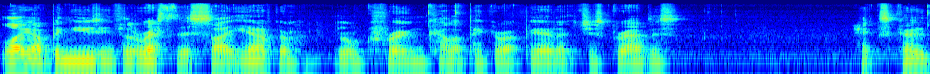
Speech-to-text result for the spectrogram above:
like I've been using for the rest of this site here. I've got a little chrome color picker up here. Let's just grab this hex code.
